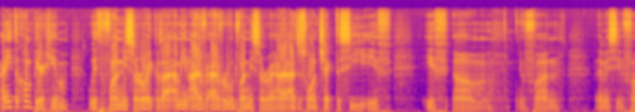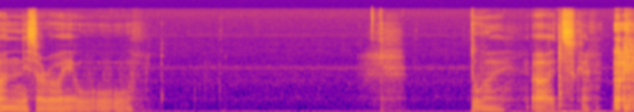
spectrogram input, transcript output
I need to compare him with Van Nistelrooy because I, I mean I've I've ruled Van Nistelrooy. I, I just want to check to see if if um if Van. Let me see Van Nistelrooy. Ooh. Oh, it's okay.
